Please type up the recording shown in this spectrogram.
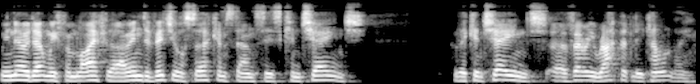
We know, don't we, from life that our individual circumstances can change. They can change uh, very rapidly, can't they?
